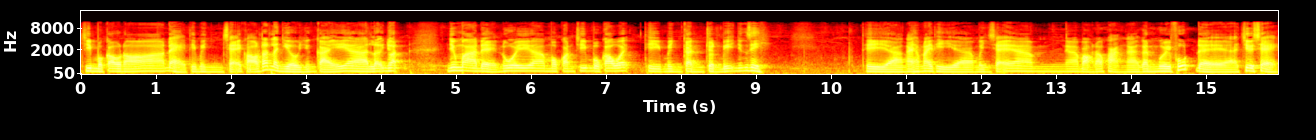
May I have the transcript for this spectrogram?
chim bồ câu nó đẻ thì mình sẽ có rất là nhiều những cái à, lợi nhuận. Nhưng mà để nuôi à, một con chim bồ câu ấy thì mình cần chuẩn bị những gì? Thì à, ngày hôm nay thì à, mình sẽ à, bỏ ra khoảng à, gần 10 phút để chia sẻ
